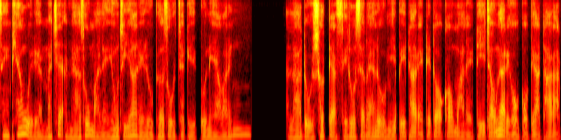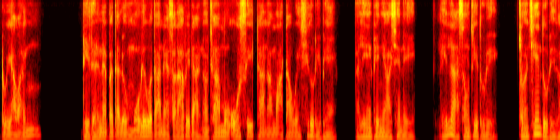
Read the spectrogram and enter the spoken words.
စင်ဖြန်းဝေတဲ့မှတ်ချက်အများဆုံးမှလည်းယုံကြည်ရတယ်လို့ပြောဆိုချက်တွေတွေ့နေရပါတယ်။အလားတူ shortcut 07လို့အမည်ပေးထားတဲ့ TikTok အကောင့်မှာလည်းဒီအကြောင်းအရာတွေကိုပေါ်ပြထားတာတွေ့ရပါတယ်။ဒီတဲ့နဲ့ပတ်သက်လို့မိုးလေဝသနဲ့ဇလားပိတာညွှန်ကြားမှု OC ဌာနမှတာဝန်ရှိသူတွေပြင်အလင်းပညာရှင်တွေ လေးလာဆောင်ကြည့်သူတွေကျွမ်းကျင်သူတွေက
